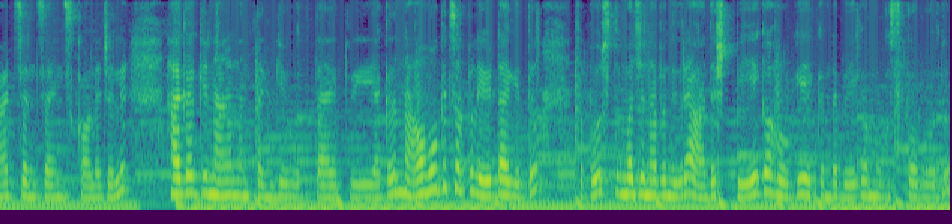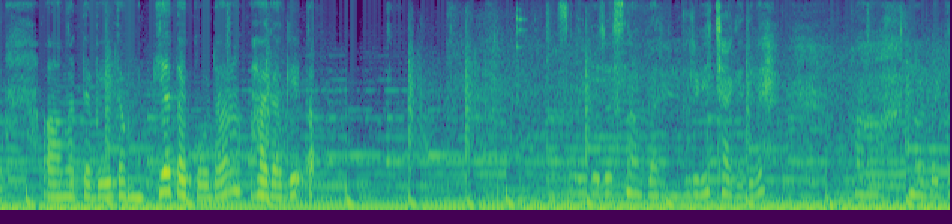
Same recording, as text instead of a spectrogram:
arts and science ಕಾಲೇಜಲ್ಲಿ ಹಾಗಾಗಿ ನಾನು ನನ್ನ ತಂಗಿ ಹೋಗ್ತಾ ಇದ್ವಿ. ಯಾಕಂದರೆ ನಾವು ಹೋಗಿದ್ದು ಸ್ವಲ್ಪ ಲೇಟ್ ಆಗಿತ್ತು. ಸಪೋಸ್ ತುಂಬ ಜನ ಬಂದಿದ್ರೆ ಆದಷ್ಟು ಬೇಗ ಹೋಗಿ, ಯಾಕಂದರೆ ಬೇಗ ಮುಗಿಸ್ಕೋಬೋದು. ಮತ್ತು ಬೇಗ ಮುಗಿಯತ್ತೆ ಕೂಡ. ಹಾಗಾಗಿ ಸೊ ಈಗ ಜಸ್ಟ್ ನಾವು ಬರಿಂದ ರೀಚ್ ಆಗಿದ್ದೀವಿ ನೋಡಬೇಕು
